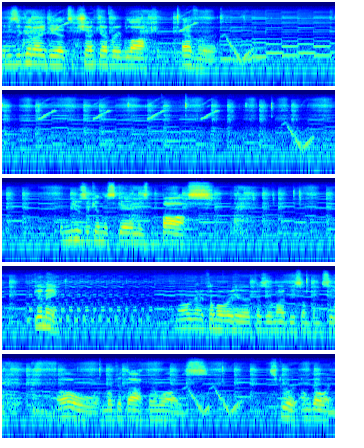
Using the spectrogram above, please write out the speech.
It is a good idea to check every block, ever. The music in this game is boss. Gimme! Now we're gonna come over here because there might be something secret. Oh, look at that, there was. Screw it, I'm going.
